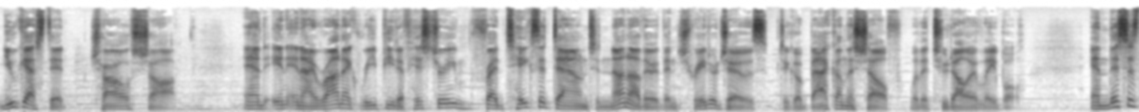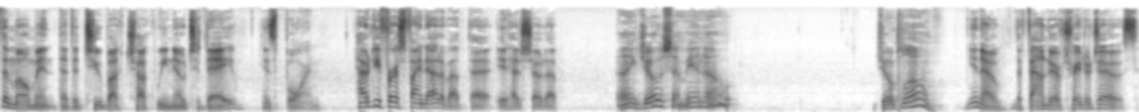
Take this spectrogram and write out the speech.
You guessed it, Charles Shaw. And in an ironic repeat of history, Fred takes it down to none other than Trader Joe's to go back on the shelf with a $2 label. And this is the moment that the two buck chuck we know today is born. How did you first find out about that it had showed up? I think Joe sent me a note. Joe Coulombe. You know, the founder of Trader Joe's.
